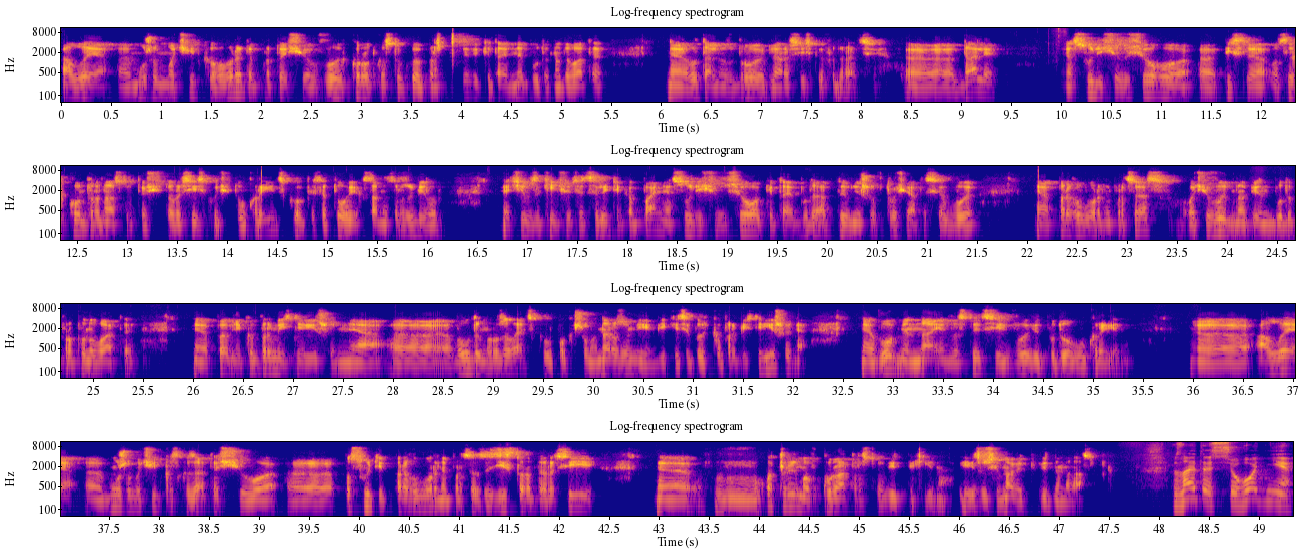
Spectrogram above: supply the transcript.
але е, можемо чітко говорити про те, що в короткостроковій перспективі Китай не буде надавати е, летальну зброю для Російської Федерації. Е, далі. Судячи з усього, е, після оцих контрнаступів, чи то російського, чи то українського, після того як стане зрозумілим, е, чим закінчується ця літня кампанія, судячи з усього, Китай буде активніше втручатися в е, переговорний процес. Очевидно, він буде пропонувати певні компромісні рішення Володимиру Зеленському. Поки що ми не розуміємо, які це будуть компромісні рішення в обмін на інвестиції в відбудову України. Е, Але е, можемо чітко сказати, що е, по суті переговорний процес зі сторони Росії отримав кураторство від Пекіна і з усіма відповідними наслідками. Знаєте, сьогодні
